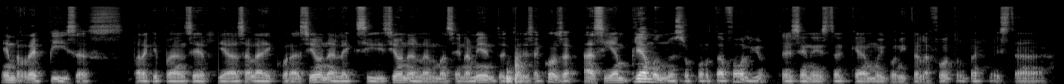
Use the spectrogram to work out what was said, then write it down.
en repisas para que puedan ser llevadas a la decoración, a la exhibición, al almacenamiento y toda esa cosa. Así ampliamos nuestro portafolio. Entonces en esta queda muy bonita la foto. Bueno, está...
